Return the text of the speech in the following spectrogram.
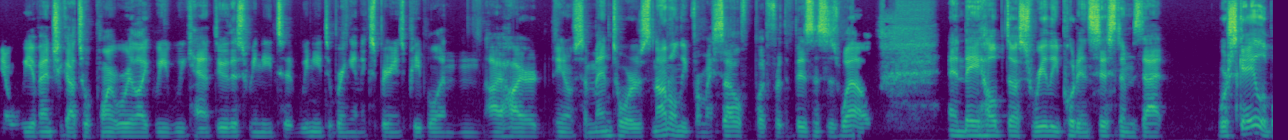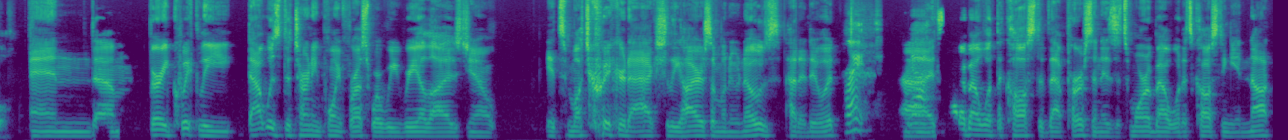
you know, we eventually got to a point where we are like, we we can't do this. We need to we need to bring in experienced people, and, and I hired, you know, some mentors, not only for myself but for the business as well, and they helped us really put in systems that were scalable and. Um, very quickly, that was the turning point for us where we realized, you know, it's much quicker to actually hire someone who knows how to do it. Right. Uh, yeah. It's not about what the cost of that person is. It's more about what it's costing you not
